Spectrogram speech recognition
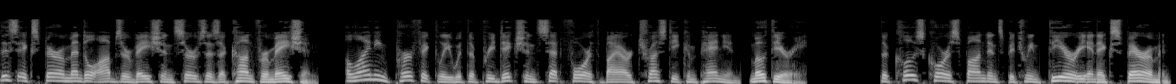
This experimental observation serves as a confirmation, aligning perfectly with the prediction set forth by our trusty companion, MO theory. The close correspondence between theory and experiment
